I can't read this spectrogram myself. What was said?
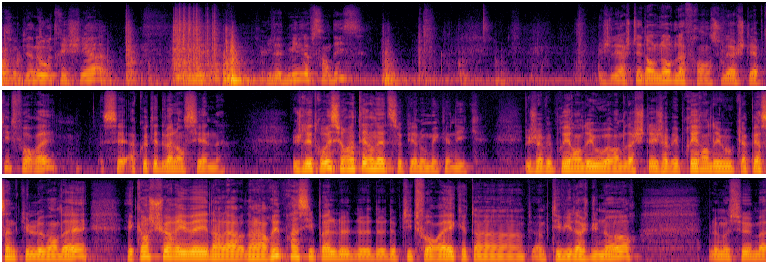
Ce piano autrichien, il est, de 1910. Je l'ai acheté dans le nord de la France. Je l'ai acheté à Petite Forêt, c'est à côté de Valenciennes. Je l'ai trouvé sur Internet, ce piano mécanique. J'avais pris rendez-vous avant de l'acheter, j'avais pris rendez-vous avec la personne qui le vendait. Et quand je suis arrivé dans la, rue principale de, Petite Forêt, qui est un petit village du nord, le monsieur m'a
